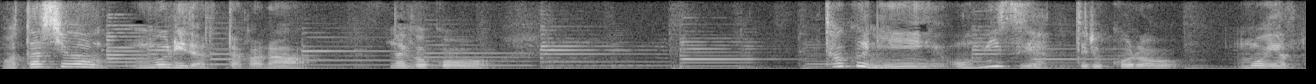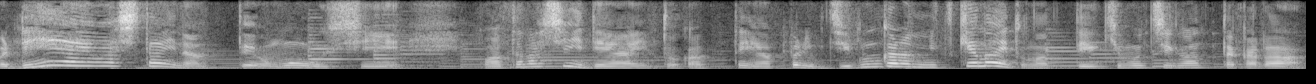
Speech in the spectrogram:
私は無理だったからなんかこう特にお水やってる頃もうやっぱ恋愛はしたいなって思うし新しい出会いとかってやっぱり自分から見つけないとなっていう気持ちがあったから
